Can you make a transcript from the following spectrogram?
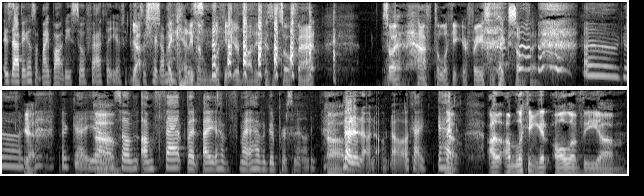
Is that because of my body's so fat that you have to yes. concentrate on my face. I can't face? even look at your body because it's so fat. So I have to look at your face and pick something. oh God. Yeah. Okay. Yeah. Um, so I'm, I'm fat, but I have my I have a good personality. Uh, no, no, no, no, no. Okay. Go ahead. No, I, I'm looking at all of the um,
